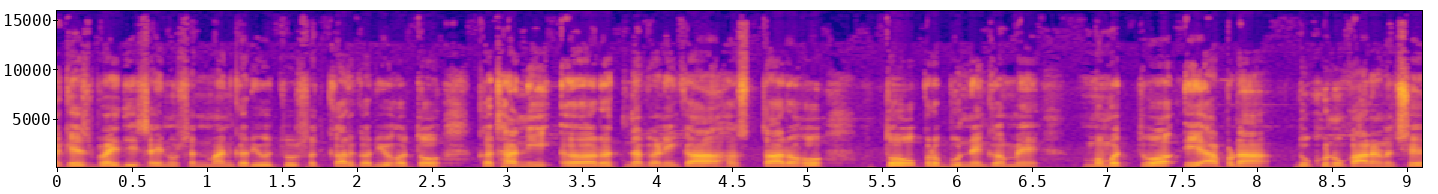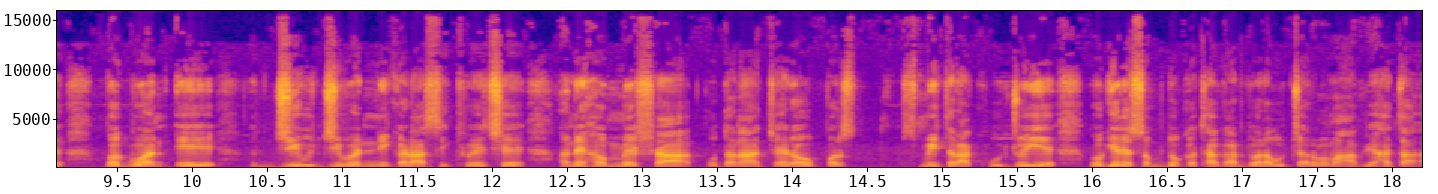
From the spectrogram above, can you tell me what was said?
રાકેશભાઈ દેસાઈનું સન્માન કર્યું હતું, સત્કાર કર્યો હતો. કથાની રત્નકણિકા હસતા રહો તો પ્રભુને ગમે. મમત્વ એ આપણા દુઃખનું કારણ છે. ભગવાન એ જીવ જીવનની કળા શીખવે છે અને હંમેશા પોતાના ચહેરા ઉપર સ્મિત રાખવું જોઈએ વગેરે શબ્દો કથાકાર દ્વારા ઉચ્ચારવામાં આવ્યા હતા.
